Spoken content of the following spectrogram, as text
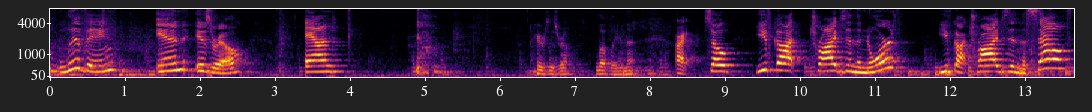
living in Israel and Here's Israel. Lovely, isn't it? All right. So you've got tribes in the north, you've got tribes in the south,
